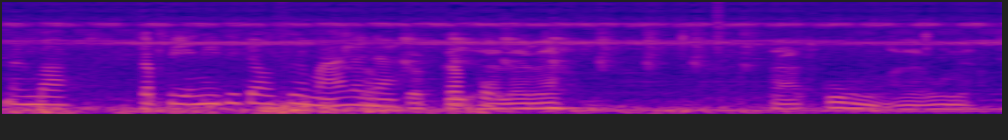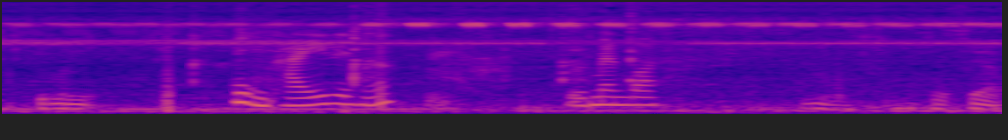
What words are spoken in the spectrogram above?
แม่นบ่กะปินี่ที่เจ้าซื้อมาเลยเนี่ยกะกระปิปุกอะไรนะตากุ้งอะไรพวกเนี้ยที่มันกุ้งไทยเลยเหรอหรือแม่นบ่อืมแซ่บ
